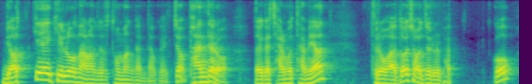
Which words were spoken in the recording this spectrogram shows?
몇 개의 길로 나눠져서 도망간다고 했죠. 반대로 너희가 잘못하면 들어와도 저주를 받고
